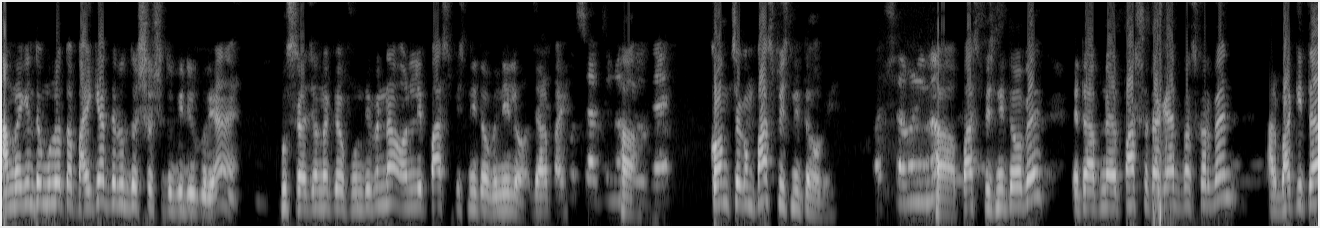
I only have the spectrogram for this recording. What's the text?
আমরা কিন্তু মূলত পাইকারদের উদ্দেশ্য শুধু ভিডিও করি হ্যাঁ? খুচরার জন্য কেউ ফোন দিবেন না অনলি পাঁচ পিস নিতে হবে নিল। যারা পাই হ্যাঁ। কমসে কম পাঁচ পিস নিতে হবে। হ্যাঁ পাঁচ পিস নিতে হবে। এটা আপনার পাঁচশো টাকা অ্যাডভান্স করবেন। আর বাকিটা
